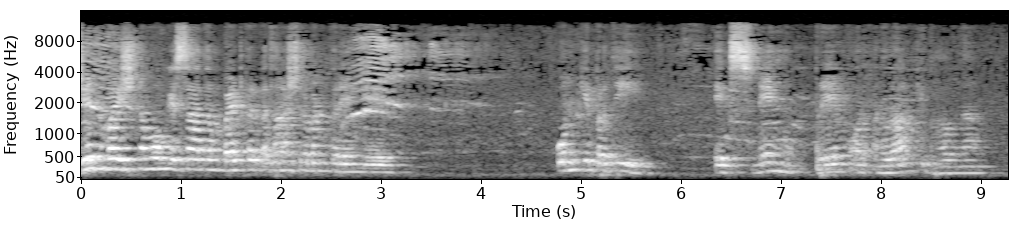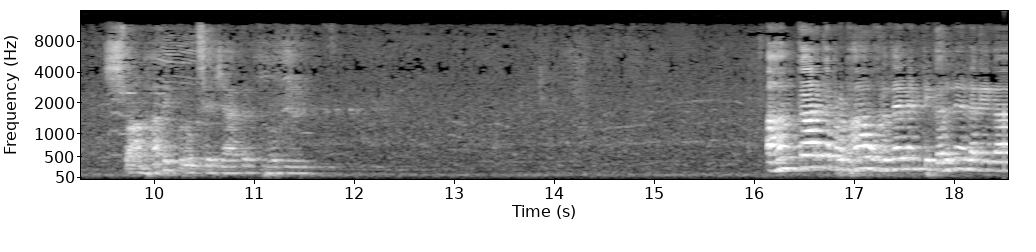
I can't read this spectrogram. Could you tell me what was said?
जिन वैष्णवों के साथ हम बैठकर कथा श्रवण करेंगे, उनके प्रति एक स्नेह, प्रेम और अनुराग की भावना स्वाभाविक रूप से जागृत होगी। अहंकार का प्रभाव हृदय में पिघलने लगेगा।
